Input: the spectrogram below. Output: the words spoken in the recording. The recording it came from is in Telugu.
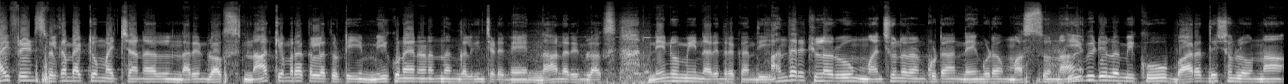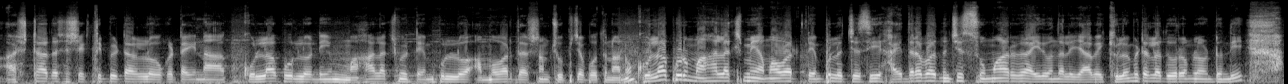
Hi friends welcome back to my channel Naren blogs నా కెమెరా కళ్ళతోటి మీకు ఆనందం కలిగించడమే నా నరేన్ బ్లాగ్స్ నేను మీ నరేంద్ర కంది అందరు ఎట్లున్నారు? మంచి ఉన్నారు అనుకుంటా. నేను కూడా మస్తు ఉన్నా. ఈ వీడియోలో మీకు భారతదేశంలో ఉన్న అష్టాదశ శక్తి పీఠాలలో ఒకటైన కొల్లాపూర్లోని మహాలక్ష్మి టెంపుల్లో అమ్మవారి దర్శనం చూపించబోతున్నాను. కొల్లాపూర్ మహాలక్ష్మి అమ్మవారి టెంపుల్ వచ్చేసి హైదరాబాద్ నుంచి సుమారుగా ఐదు వందల యాభై కిలోమీటర్ల దూరంలో ఉంటుంది.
